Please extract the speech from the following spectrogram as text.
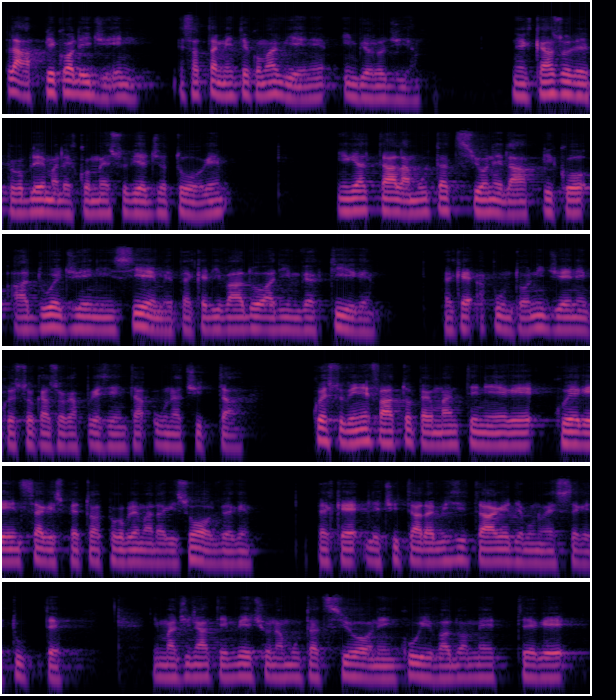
la applico a dei geni, esattamente come avviene in biologia. Nel caso del problema del commesso viaggiatore, in realtà la mutazione la applico a due geni insieme perché li vado ad invertire, perché appunto ogni gene in questo caso rappresenta una città questo viene fatto per mantenere coerenza rispetto al problema da risolvere, perché le città da visitare devono essere tutte. Immaginate invece una mutazione in cui vado a mettere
